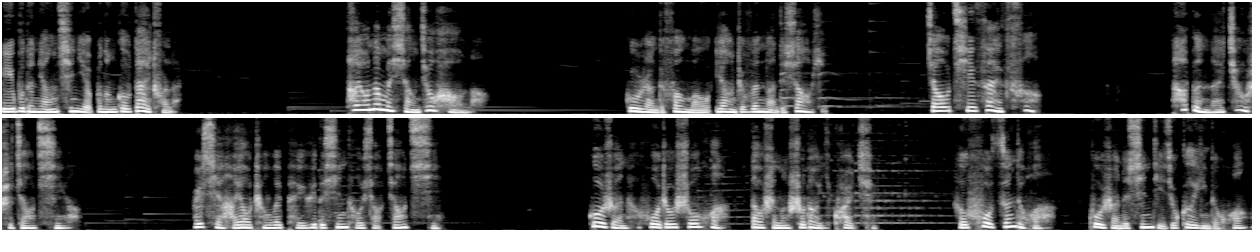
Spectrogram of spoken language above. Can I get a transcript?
离不得娘亲，也不能够带出来。他要那么想就好了。顾染的凤眸漾着温暖的笑意，娇妻在侧。他本来就是娇妻啊，而且还要成为裴玉的心头小娇妻。顾软和霍州说话倒是能说到一块去，和霍尊的话。顾软的心底就膈应的慌，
